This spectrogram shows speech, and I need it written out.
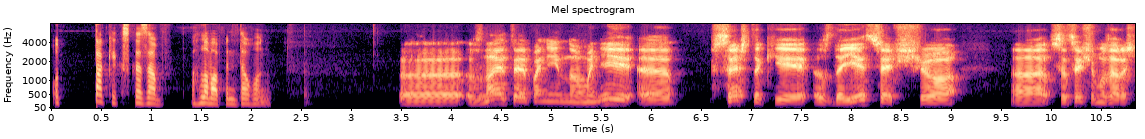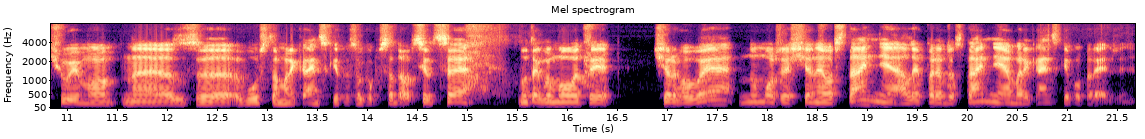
от так, як сказав глава Пентагону? Е, Знаєте, пані Інно, мені е, все ж таки здається, що е, все це, що ми зараз чуємо з вуст американських високопосадовців, це, ну так би мовити, чергове, ну може ще не останнє, але передостаннє американське попередження.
